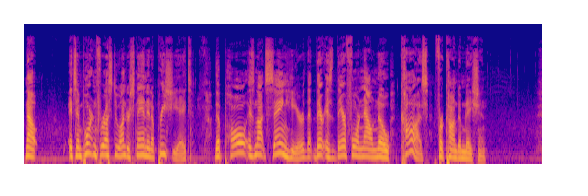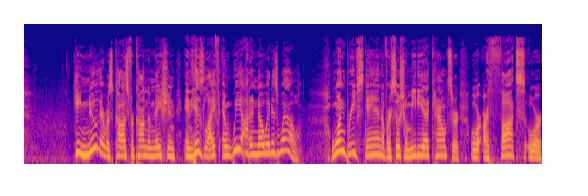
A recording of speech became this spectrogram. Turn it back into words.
Now, it's important for us to understand and appreciate that Paul is not saying here that there is therefore now no cause for condemnation. He knew there was cause for condemnation in his life, and we ought to know it as well. One brief scan of our social media accounts or, or our thoughts or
